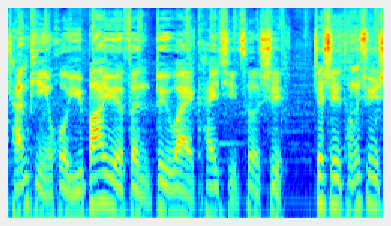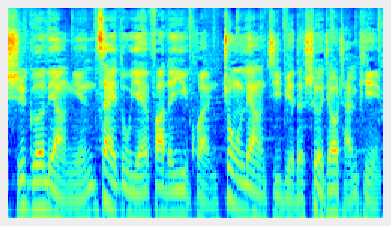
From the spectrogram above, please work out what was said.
产品或于八月份对外开启测试。这是腾讯时隔两年再度研发的一款重量级别的社交产品。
